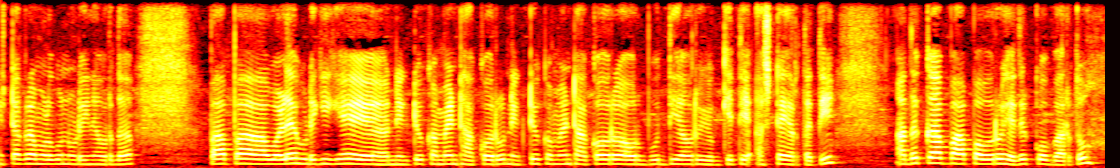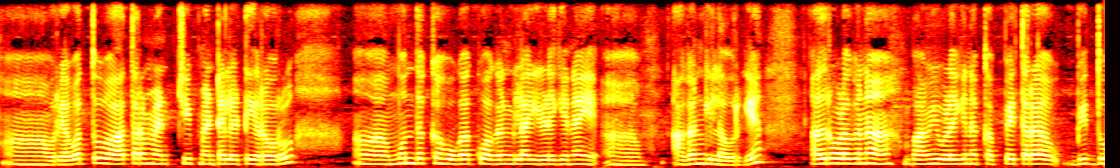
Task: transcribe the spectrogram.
ಇನ್ಸ್ಟಾಗ್ರಾಮ್ ಒಳಗೂ ನೋಡೀನಿ ಅವ್ರದ್ದು ಪಾಪ ಒಳ್ಳೆ ಹುಡುಗಿಗೆ ನೆಗೆಟಿವ್ ಕಮೆಂಟ್ ಹಾಕೋರು ನೆಗೆಟಿವ್ ಕಮೆಂಟ್ ಹಾಕೋರು, ಅವ್ರ ಬುದ್ಧಿ, ಅವ್ರ ಯೋಗ್ಯತೆ ಅಷ್ಟೇ ಇರ್ತೈತಿ. ಅದಕ್ಕೆ ಪಾಪ ಅವರು ಹೆದರ್ಕೋಬಾರ್ದು. ಅವ್ರು ಯಾವತ್ತೂ ಆ ಥರ ಮೆನ್ ಚೀಪ್ ಮೆಂಟಾಲಿಟಿ ಇರೋರು ಮುಂದಕ್ಕೆ ಹೋಗೋಕ್ಕೂ ಆಗಂಗಿಲ್ಲ, ಏಳಿಗೆನೇ ಆಗಂಗಿಲ್ಲ ಅವ್ರಿಗೆ. ಅದರೊಳಗನ ಬಾವಿ ಒಳಗಿನ ಕಪ್ಪೆ ಥರ ಬಿದ್ದು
